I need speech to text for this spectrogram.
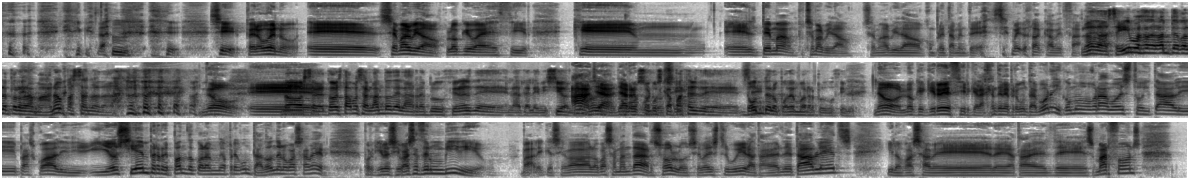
Hmm. Sí, pero bueno, eh, se me ha olvidado lo que iba a decir. Que mm, el tema se me ha olvidado, se me ha olvidado completamente, se me ha ido la cabeza. Nada, seguimos adelante con el programa, no pasa nada. no, eh... no, sobre todo estamos hablando de las reproducciones de la televisión. Ah, ya, ya somos capaces de dónde lo podemos reproducir. No, lo que quiero decir que la gente me pregunta, bueno, ¿y cómo grabo esto y tal y Pascual? Y, yo siempre respondo con la misma pregunta, ¿dónde lo vas a ver? Porque si vas a hacer un vídeo ¿vale? Que se va, lo vas a mandar solo, se va a distribuir a través de tablets y lo vas a ver eh, a través de smartphones,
